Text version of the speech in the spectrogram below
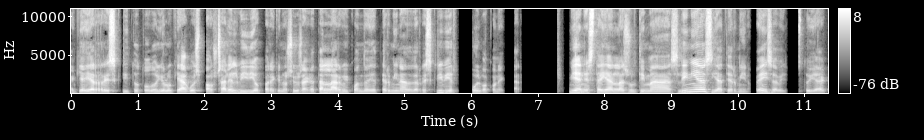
a que haya reescrito todo. Yo lo que hago es pausar el vídeo para que no se os haga tan largo y cuando haya terminado de reescribir, vuelvo a conectar. Bien, está ya en las últimas líneas, ya termino. ¿Veis? Habéis visto ya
